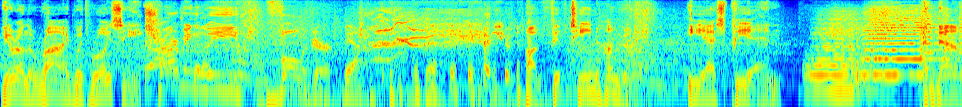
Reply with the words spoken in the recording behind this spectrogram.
You're on the ride with Reusse charmingly vulgar. Yeah. On 1500 ESPN. And now,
